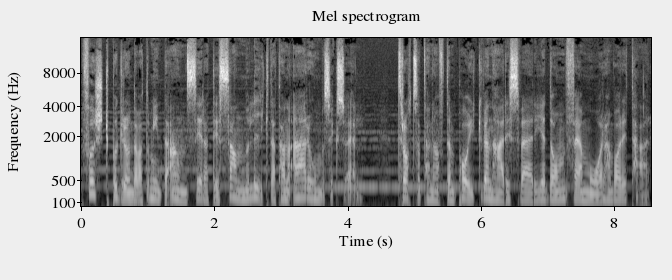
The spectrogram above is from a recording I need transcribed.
Först på grund av att de inte anser att det är sannolikt att han är homosexuell, trots att han haft en pojkvän här i Sverige de fem år han varit här.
